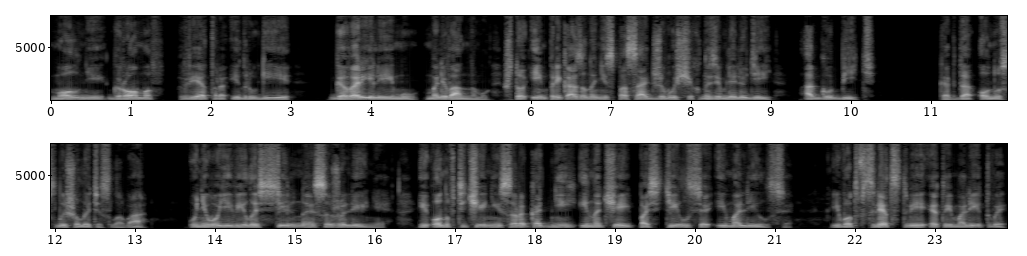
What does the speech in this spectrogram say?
молнии, громов, ветра и другие говорили ему, Маливанному, что им приказано не спасать живущих на земле людей, а губить. Когда он услышал эти слова, у него явилось сильное сожаление, и он в течение сорока дней и ночей постился и молился. И вот вследствие этой молитвы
